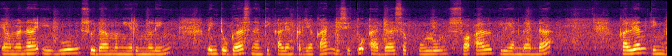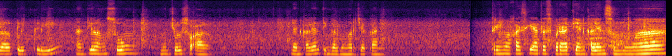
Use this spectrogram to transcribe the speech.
yang mana ibu sudah mengirim link link tugas nanti kalian kerjakan. Di situ ada 10 soal pilihan ganda. Kalian tinggal klik link nanti langsung muncul soal. Dan kalian tinggal mengerjakan. Terima kasih atas perhatian kalian semua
